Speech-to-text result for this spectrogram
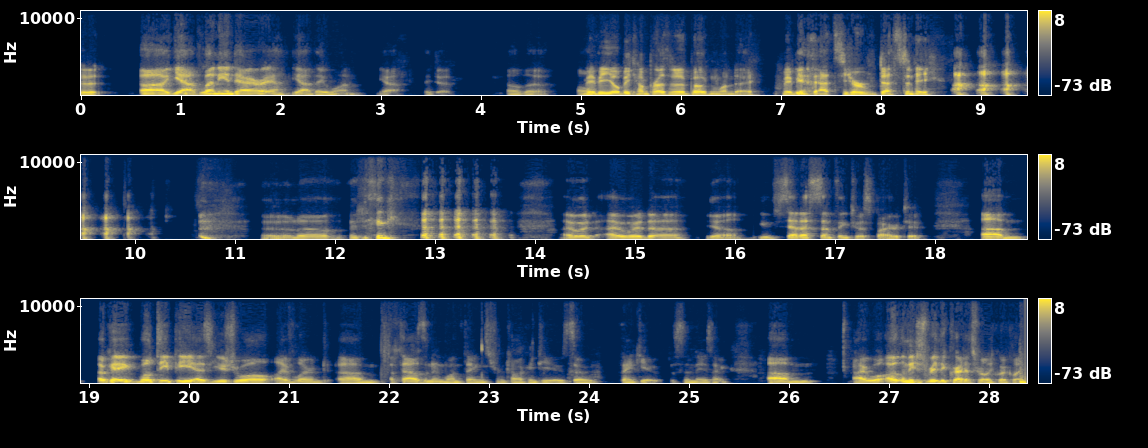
Did it Uh, yeah, Lenny and Daria. Yeah, they won. Yeah, they did. All the all Maybe you'll become president of Bowdoin one day. Maybe Yeah. that's your destiny. I don't know. I think I would. I would. uh Yeah, you've set us something to aspire to. Um, okay, well, DP, as usual, I've learned um, a thousand and one things from talking to you. So thank you. This is amazing. Um, I will. Oh, let me just read the credits really quickly.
